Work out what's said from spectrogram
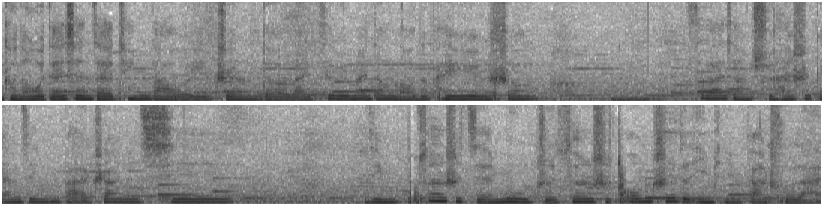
可能会在现在听到一阵的来自于麦当劳的配乐声。嗯，思来想去，还是赶紧把这样一期已经不算是节目，只算是通知的音频发出来。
